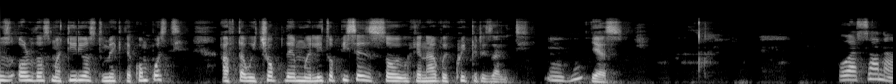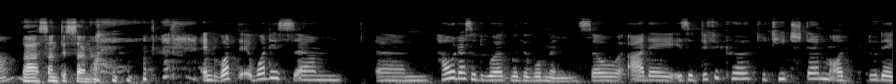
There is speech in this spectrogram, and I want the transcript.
use all those materials to make the compost after we chop them in little pieces so we can have a quick result Mm-hmm. yes Wasana. ah, asante sana And what what is um, um, how does it work with the women? So are they is it difficult to teach them, or do they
